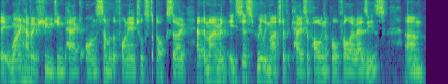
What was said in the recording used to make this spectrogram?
it won't have a huge impact on some of the financial stocks. So at the moment, it's just really much of a case of holding the portfolio as is. Um,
